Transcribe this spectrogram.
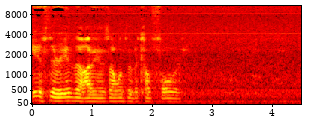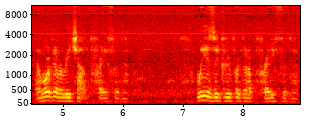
if they're in the audience, I want them to come forward. And we're going to reach out and pray for them. We as a group are going to pray for them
